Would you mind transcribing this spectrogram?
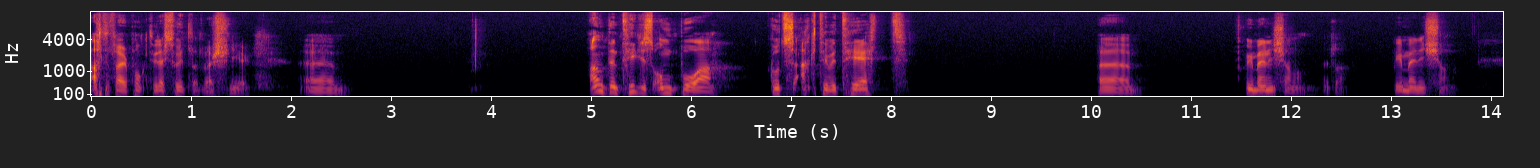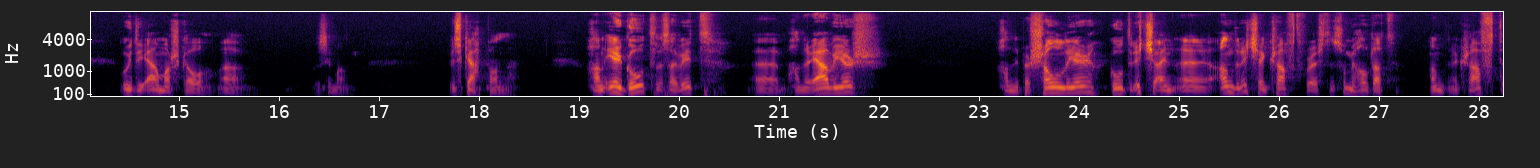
Alt er flere punkter, vi er så ytterligere versen her. Um, anden tidligst omboa Guds aktivitet um, i menneskene. Eller vi menneskene, og i det avmarska og, uh, hva sier man, vi skapande. Han er god til å si vidt, uh, han er avgjør, han er personlig, god er ikke en, uh, andre er ikke en kraft forresten, som vi holder at andre er kraft,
